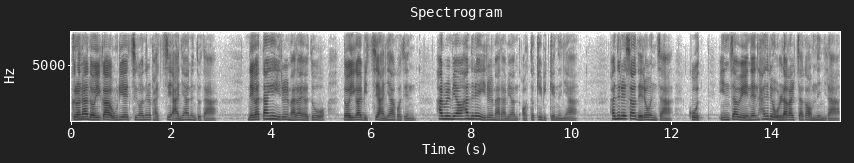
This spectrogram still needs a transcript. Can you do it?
그러나 너희가 우리의 증언을 받지 아니하는도다. 내가 땅의 일을 말하여도 너희가 믿지 아니하거든. 하물며 하늘의 일을 말하면 어떻게 믿겠느냐? 하늘에서 내려온 자, 곧 인자 외에는 하늘에 올라갈 자가 없느니라.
